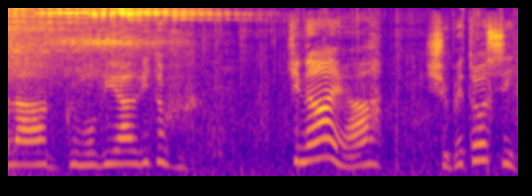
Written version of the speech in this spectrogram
ラーグモビアリトフ。キナーヤ、シュベトーシ。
